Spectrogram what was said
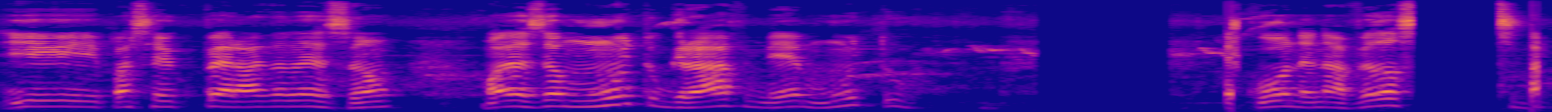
E para se recuperar da lesão, uma lesão muito grave mesmo, muito ficou, né, na velocidade.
